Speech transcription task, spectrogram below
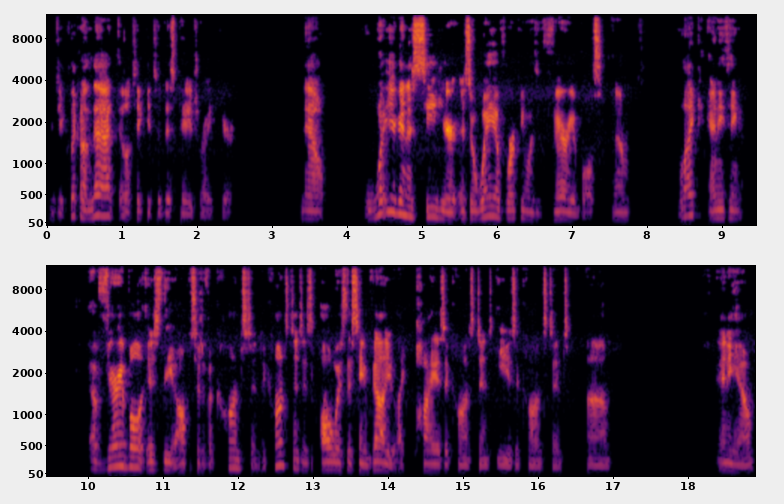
If you click on that, it'll take you to this page right here. Now, what you're going to see here is a way of working with variables. Um, like anything, a variable is the opposite of a constant. A constant is always the same value, like pi is a constant, e is a constant. Um, anyhow,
